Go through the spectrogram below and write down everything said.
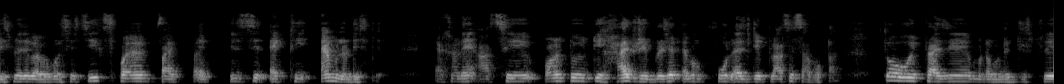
ডিসপ্লেতে ব্যবহার করছি সিক্স পয়েন্ট ফাইভ ফাইভ ইঞ্চির একটি অ্যামুলো ডিসপ্লে এখানে আছে ওয়ান টোয়েন্টি হাই রিফ্রেশন এবং ফুল এইচডি প্লাসের সাপোর্টটা তো ওই প্রাইজে মোটামুটি ডিসপ্লে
